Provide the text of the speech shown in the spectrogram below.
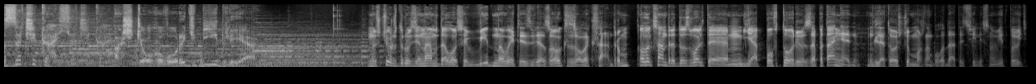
Зачекай. Зачекай. А що говорить Біблія? Ну що ж, друзі, нам вдалося відновити зв'язок з Олександром. Олександре, дозвольте, я повторю запитання для того, щоб можна було дати цілісну відповідь.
